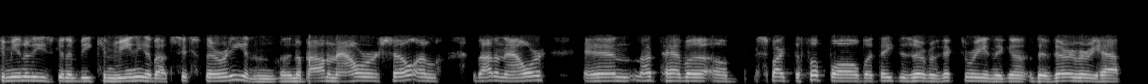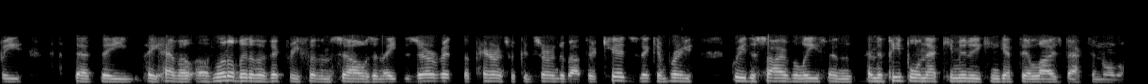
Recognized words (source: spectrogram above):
community is going to be convening about six thirty, and in about an hour or so, uh, about an hour, and not to have a, a spike the football, but they deserve a victory, and they're going they're very very happy that they they have a, a little bit of a victory for themselves and they deserve it. The parents were concerned about their kids. They can breathe breathe a sigh of relief, and and the people in that community can get their lives back to normal.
